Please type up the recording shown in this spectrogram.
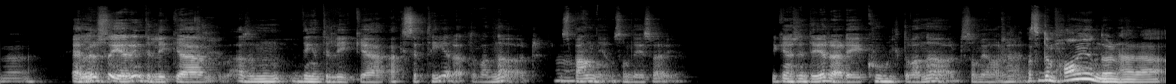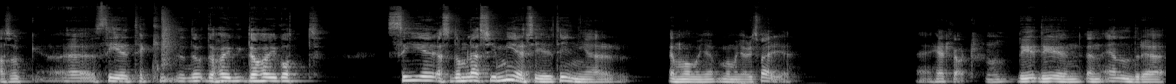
nej. Eller så är det inte lika, alltså, det är inte lika accepterat att vara nörd i Spanien som det är i Sverige. Det kanske inte är där det är coolt att vara nörd som vi har här. Alltså de har ju ändå den här, äh, alltså äh, serieteckn... Det, det, har ju, det har ju gått... Ser, alltså de läser ju mer serietidningar än vad man gör, vad man gör i Sverige. Eh, Helt klart. Mm. Det, det är en, en äldre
